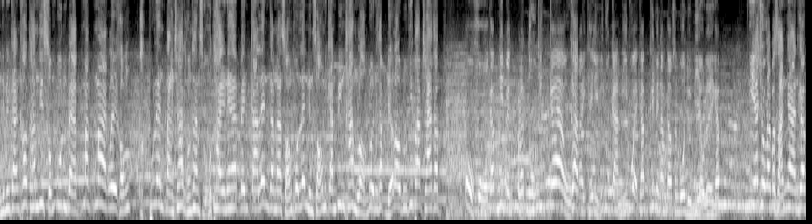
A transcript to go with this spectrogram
นี่เป็นการเข้าทำที่สมบูรณ์แบบมาก ๆเลยของผู้เล่นต่างชาติของทางสุโขทัยนะฮะเป็นการเล่นกันมา 2 คนเล่น 1-2 มีการวิ่งข้ามหลอกด้วยนะครับเดี๋ยวเราดูที่ภาพช้าครับ โอ้โหครับนี่เป็นประตูที่ 9 ในไทยลีกฤดูกาลนี้ด้วยครับ ขึ้นไปนำดาวซันโวเดี่ยวๆเลยครับ นี่ฮะโชว์การประสานงานครับ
